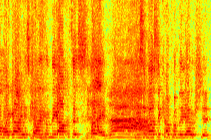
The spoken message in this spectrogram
Oh my god, he's coming from the opposite side. He's Ah! supposed to come from the ocean.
